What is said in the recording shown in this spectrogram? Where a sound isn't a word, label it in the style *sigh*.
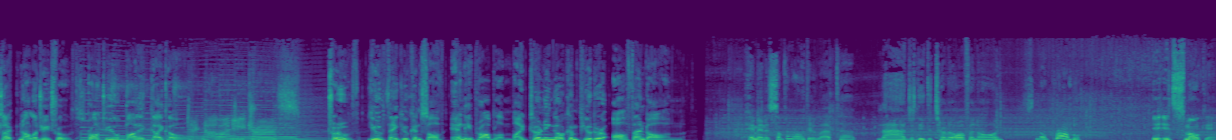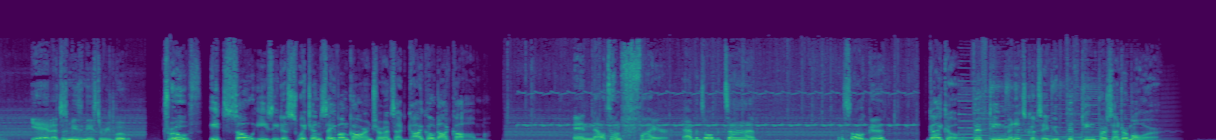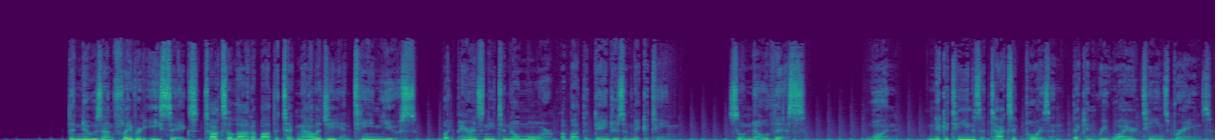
Technology Truths, brought to you by Geico. Technology Truths. Truth, you think you can solve any problem by turning your computer off and on. Hey man, is something wrong with your laptop? Nah, I just need to turn it off and on. It's no problem. I- it's smoking. Yeah, that just means it needs to reboot. Truth, it's so easy to switch and save on car insurance at geico.com. And now it's on fire. Happens all the time. It's all good. Geico, 15 minutes could save you 15% or more. The news on flavored e cigs talks a lot about the technology and teen use, but parents need to know more about the dangers of nicotine. So know this 1. Nicotine is a toxic poison that can rewire teens' brains.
